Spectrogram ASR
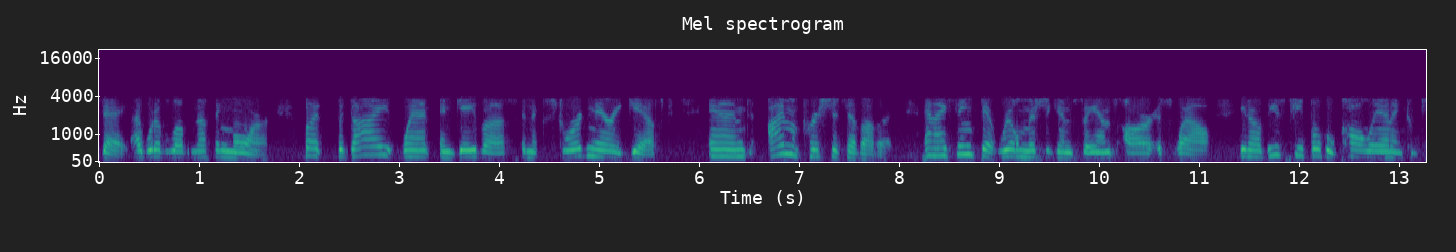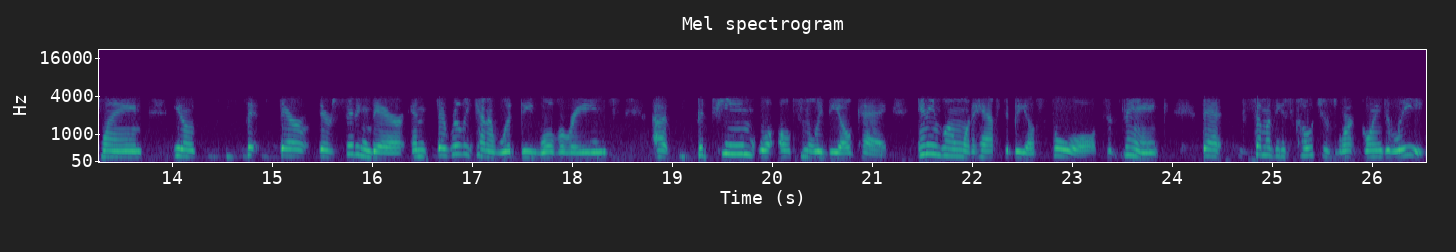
stay. I would have loved nothing more. But the guy went and gave us an extraordinary gift, and I'm appreciative of it. And I think that real Michigan fans are as well. You know, these people who call in and complain, you know, they're they're sitting there and they're really kind of would be Wolverines uh, the team will ultimately be okay. Anyone would have to be a fool to think that some of these coaches weren't going to leave.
